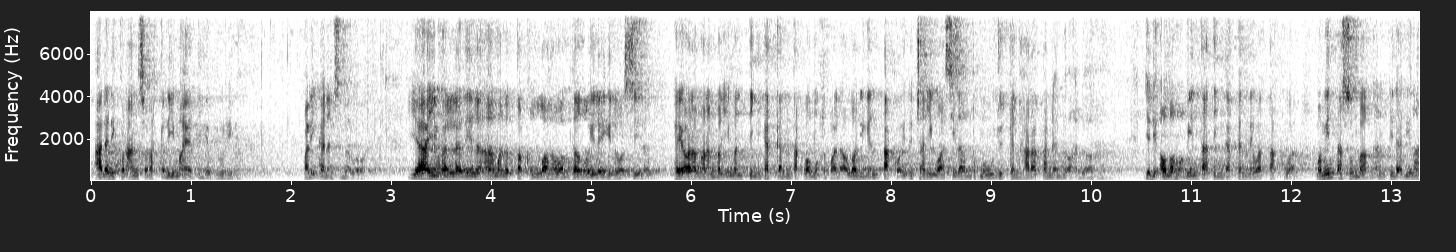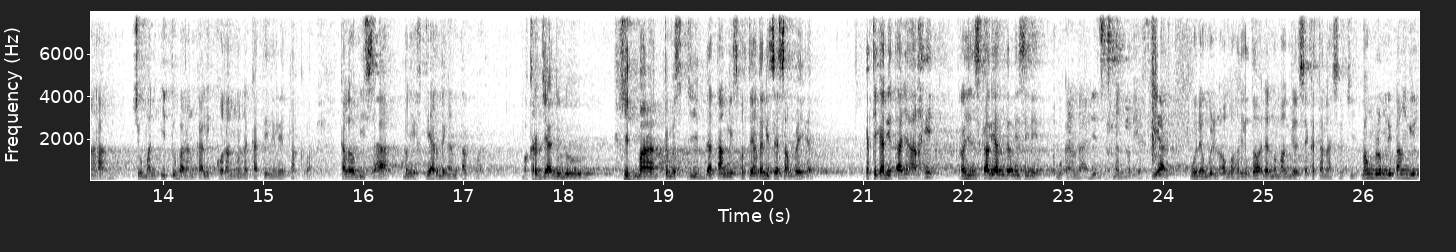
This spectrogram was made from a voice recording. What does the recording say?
ada di Quran surah kelima ayat 35. Paling kanan sebelah bawah. Ya ayyuhalladzina amanu taqullaha wabtaghu ilaihi wasilah. Hai orang-orang beriman, tingkatkan takwamu kepada Allah dengan takwa itu cari wasilah untuk mewujudkan harapan dan doa-doamu. Jadi Allah meminta tingkatkan lewat takwa. Meminta sumbangan tidak dilarang. Cuman itu barangkali kurang mendekati nilai takwa. Kalau bisa berikhtiar dengan takwa. Bekerja dulu, khidmat ke masjid, datangi seperti yang tadi saya sampaikan. Ketika ditanya, akhi, rajin sekali antum di sini. Bukan rajin, saya sedang berikhtiar. Mudah-mudahan Allah ridho dan memanggil saya ke tanah suci. Memang belum dipanggil?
